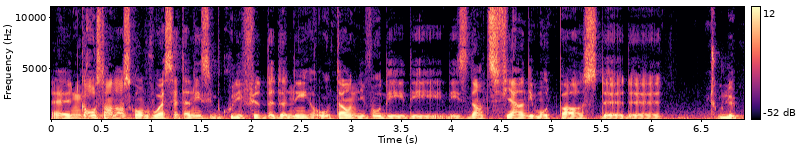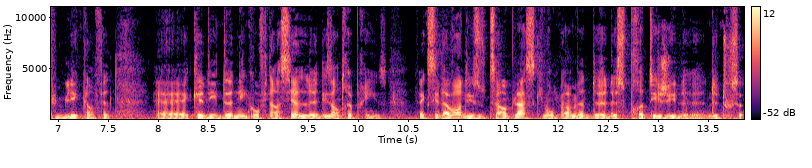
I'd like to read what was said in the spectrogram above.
une grosse tendance qu'on voit cette année, c'est beaucoup les fuites de données, autant au niveau des, des, des identifiants, des mots de passe de, de tout le public en fait, que des données confidentielles des entreprises. Fait que c'est d'avoir des outils en place qui vont permettre de, de se protéger de, de tout ça.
